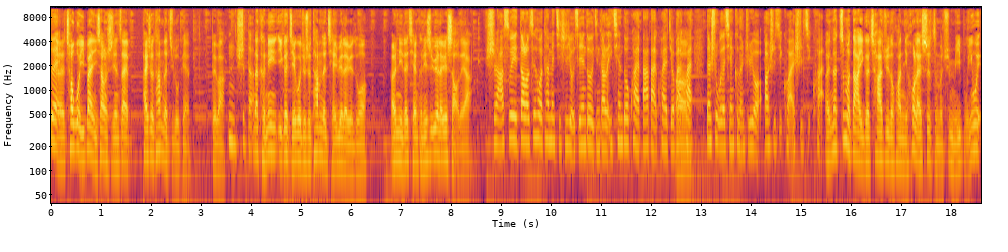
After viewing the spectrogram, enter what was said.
呃超过一半以上的时间在拍摄他们的纪录片。对吧？嗯，是的。那肯定一个结果就是他们的钱越来越多，而你的钱肯定是越来越少的呀。是啊，所以到了最后，他们其实有些人都已经到了一千多块、八百块、九百块，但是我的钱可能只有二十几块、十几块。哎，那这么大一个差距的话，你后来是怎么去弥补？因为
